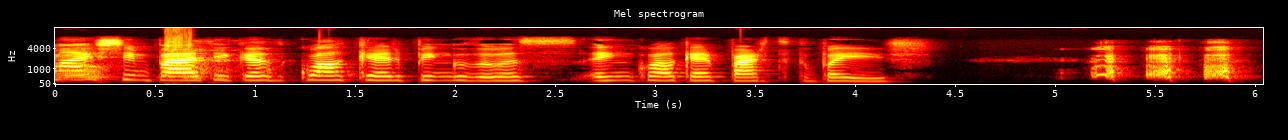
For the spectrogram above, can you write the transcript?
mais simpática de qualquer pingo doce em qualquer parte do país.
